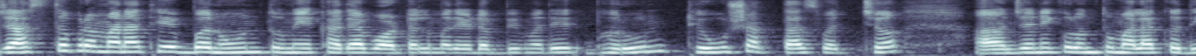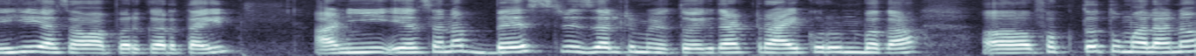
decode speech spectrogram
जास्त प्रमाणात हे बनवून तुम्ही एखाद्या बॉटलमध्ये डब्बीमध्ये भरून ठेवू शकता स्वच्छ जेणेकरून तुम्हाला कधीही याचा वापर करता येईल. आणि याचा ना बेस्ट रिझल्ट मिळतो. एकदा ट्राय करून बघा. फक्त तुम्हाला ना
